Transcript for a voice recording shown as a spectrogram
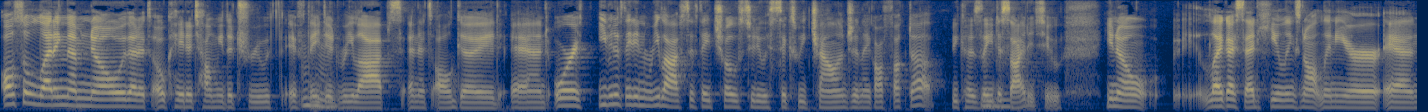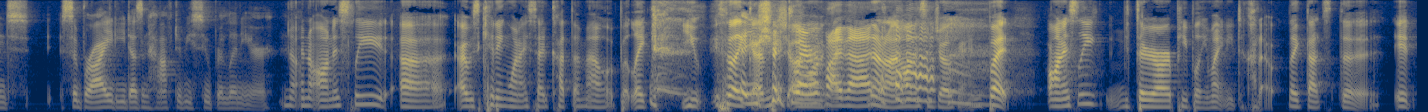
also letting them know that it's okay to tell me the truth if they Mm-hmm. did relapse and it's all good and or if, even if they didn't relapse if they chose to do a 6 week challenge and they got fucked up because Mm-hmm. they decided to you know like i said healing's not linear and sobriety doesn't have to be super linear No, and honestly, uh, I was kidding when I said cut them out, but like you, like You should sure- I'm hon- clarify that. No, no, I'm honestly joking. But honestly, there are people you might need to cut out. Like that's the it.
